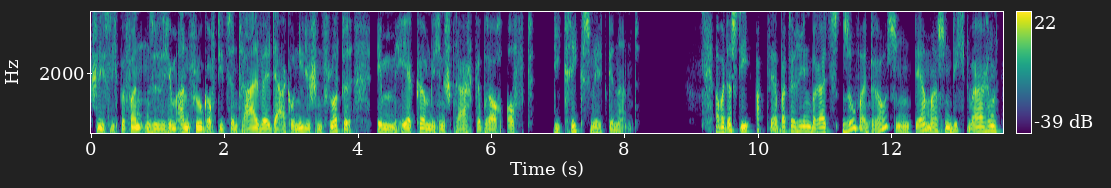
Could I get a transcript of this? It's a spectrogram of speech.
Schließlich befanden sie sich im Anflug auf die Zentralwelt der akonidischen Flotte, im herkömmlichen Sprachgebrauch oft die Kriegswelt genannt. Aber dass die Abwehrbatterien bereits so weit draußen und dermaßen dicht waren,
